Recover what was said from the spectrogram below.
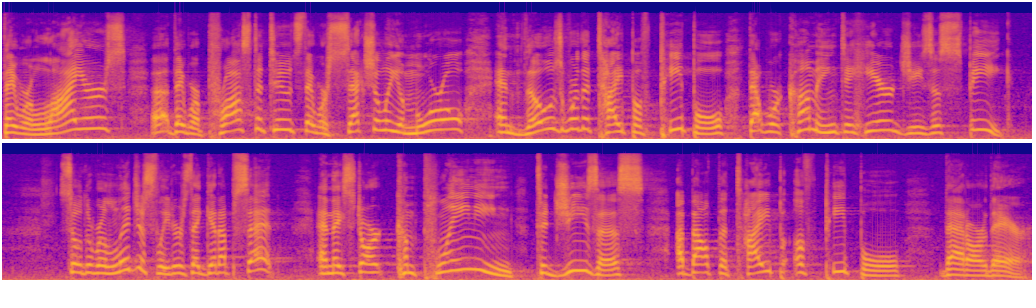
they were liars, uh, they were prostitutes, they were sexually immoral, and those were the type of people that were coming to hear Jesus speak. So the religious leaders, they get upset and they start complaining to Jesus about the type of people that are there.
